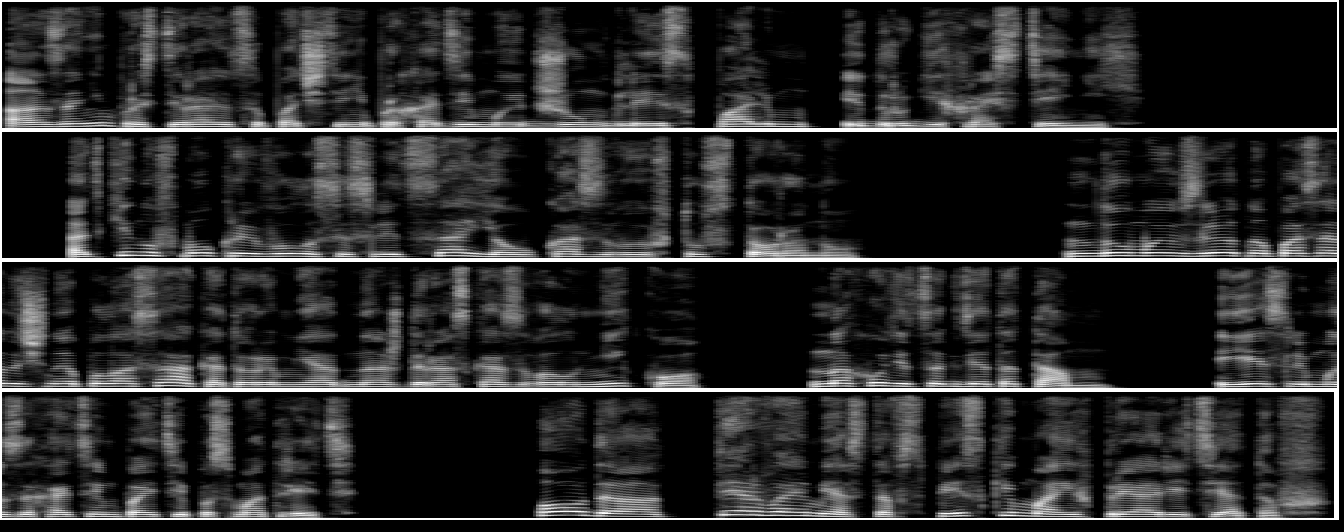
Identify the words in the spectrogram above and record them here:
а за ним простираются почти непроходимые джунгли из пальм и других растений. Откинув мокрые волосы с лица, я указываю в ту сторону. Думаю, взлетно-посадочная полоса, о которой мне однажды рассказывал Нико, находится где-то там, если мы захотим пойти посмотреть. «О да, первое место в списке моих приоритетов»,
